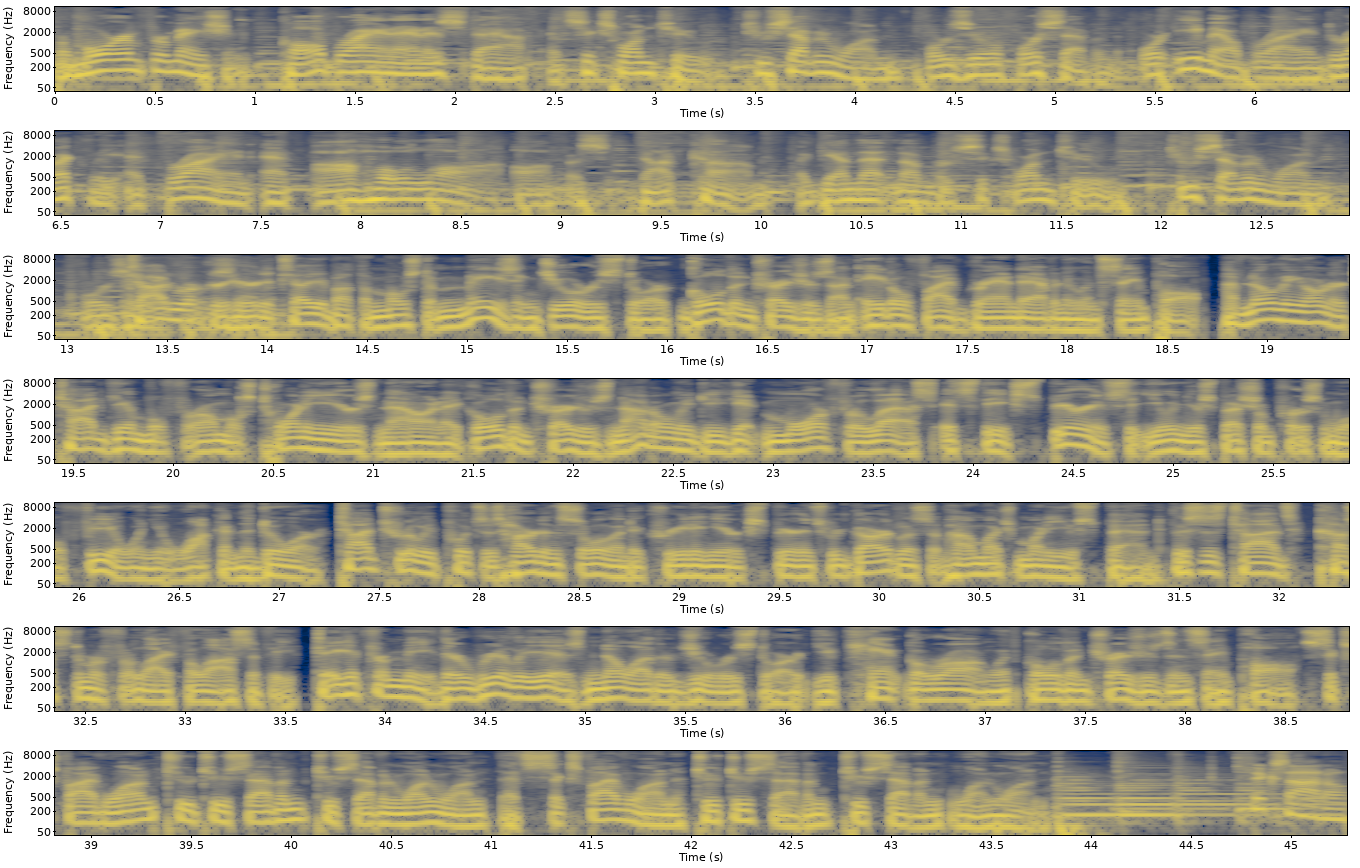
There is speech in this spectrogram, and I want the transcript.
For more information, call Brian and his staff at 612-271-4047 or email Brian directly at brian at aholawoffice.com. Again, that number 612-271-4047. Todd Rooker here to tell you about the most amazing jewelry store, Golden Treasures on 805 Grand Avenue in St. Paul. I've known the owner, Todd Gimble, for almost 20 years now, and at Golden Treasures, not only do you get more for less, it's the experience that you and your special person will feel when you walk in the door. Todd truly puts his heart and soul into creating your experience regardless of how much money you spend. This is Todd's customer for life philosophy. Take it from me, there really is no other jewelry store. You can't go wrong with Golden Treasures in St. Paul. 651-227-2711. That's 651-227-2711. Fix Auto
